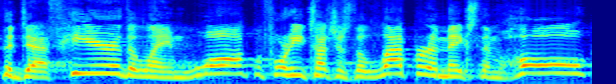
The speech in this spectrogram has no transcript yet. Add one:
the deaf hear, the lame walk, before he touches the leper and makes them whole,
